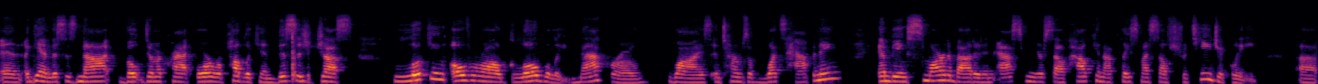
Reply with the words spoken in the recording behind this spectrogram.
And again, this is not vote Democrat or Republican. This is just looking overall globally, macro wise, in terms of what's happening and being smart about it and asking yourself, how can I place myself strategically uh,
